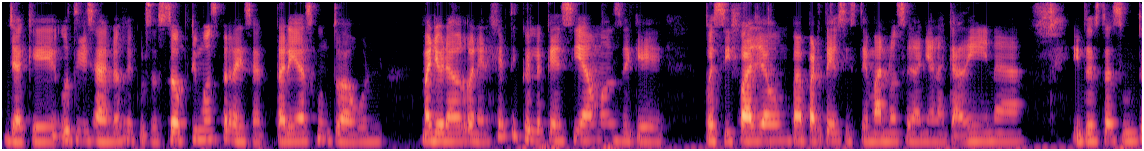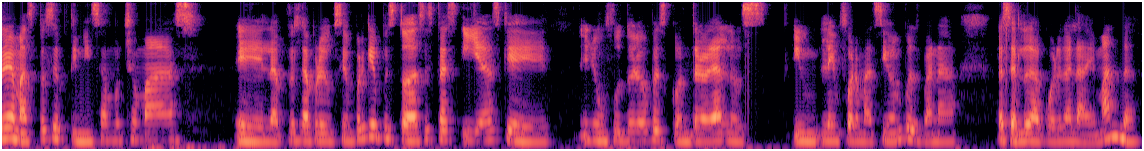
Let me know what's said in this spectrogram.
ya que utilizaban los recursos óptimos para realizar tareas junto a un mayor ahorro energético, es lo que decíamos de que pues si falla una parte del sistema no se daña la cadena y todo este asunto. además pues se optimiza mucho más eh, la, pues, la producción porque pues todas estas IAs que en un futuro pues controlan los, la información pues van a hacerlo de acuerdo a la demanda.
